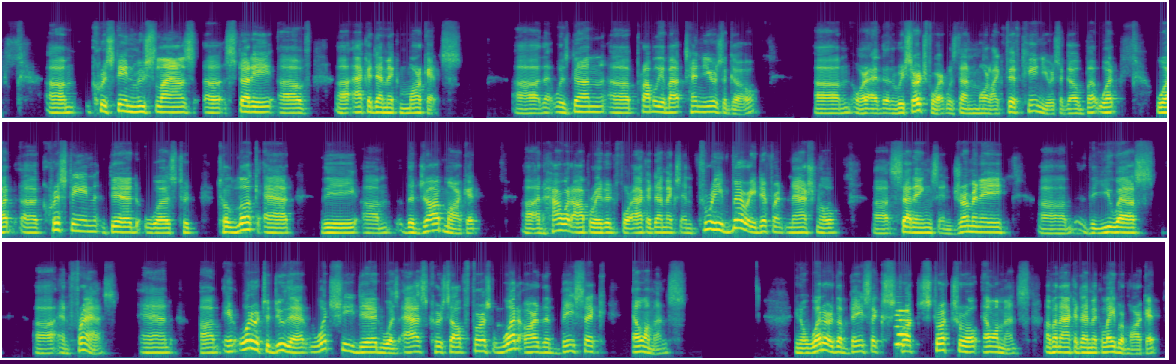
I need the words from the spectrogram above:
um, Christine Musselin's uh, study of uh, academic markets. Uh, that was done probably about 10 years ago, um, or the research for it was done more like 15 years ago. But what what Christine did was to to look at the um, the job market uh, and how it operated for academics in three very different national uh, settings in Germany, the U.S., and France. And um, in order to do that, what she did was ask herself first, what are the basic elements? You know, what are the basic stru structural elements of an academic labor market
